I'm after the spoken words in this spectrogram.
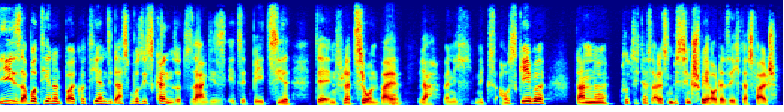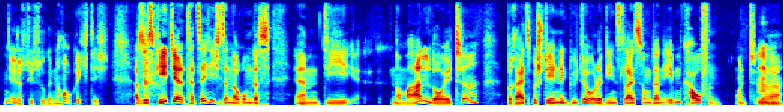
die sabotieren und boykottieren sie das, wo sie es können, sozusagen, dieses EZB-Ziel der Inflation. Weil, ja, ja wenn ich nichts ausgebe, dann äh, tut sich das alles ein bisschen schwer oder sehe ich das falsch? Nee, das siehst du genau richtig. Also es geht ja tatsächlich dann darum, dass ähm, die normalen Leute bereits bestehende Güter oder Dienstleistungen dann eben kaufen und mhm. äh,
